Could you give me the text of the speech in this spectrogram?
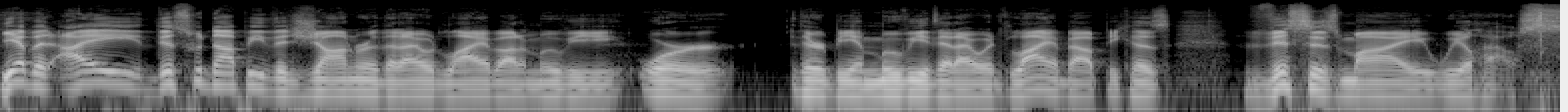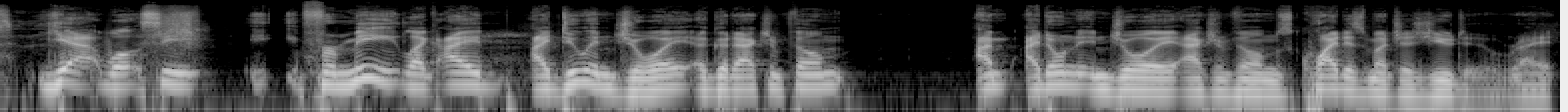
Yeah, but I this would not be the genre that I would lie about a movie or there'd be a movie that I would lie about because this is my wheelhouse. yeah, well, see, for me, like I I do enjoy a good action film. I'm I don't enjoy action films quite as much as you do, right?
